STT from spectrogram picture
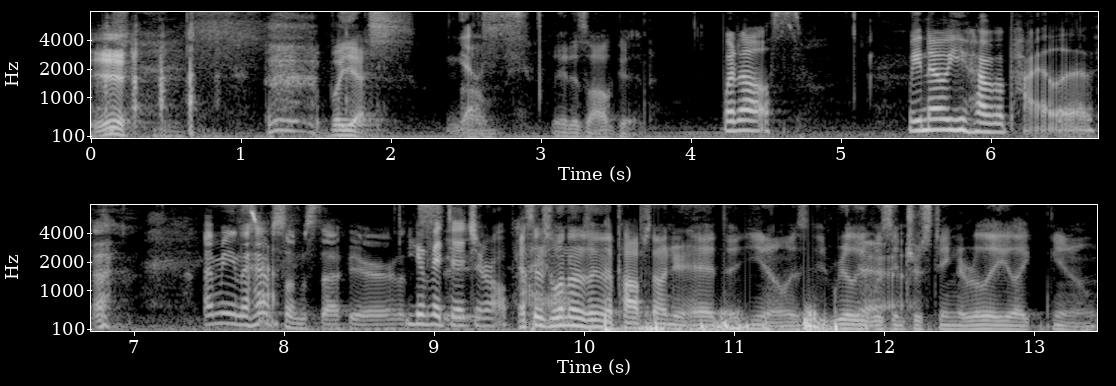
Yeah. but yes, um, Yes. it is all good. What else? We know you have a pile of. I mean, I have some stuff here. You have a see. digital pile. If there's one other thing that pops on your head that you know is, it really was interesting or really like you know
